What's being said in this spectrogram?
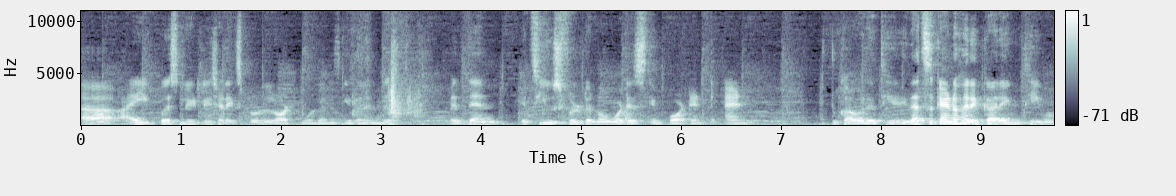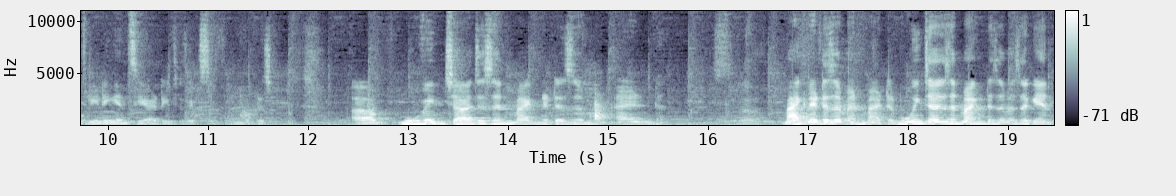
uh, I personally at least had explored a lot more than is given in this but then it's useful to know what is important and to cover the theory. That's a kind of a recurring theme of reading NCERT physics if you uh, moving charges and magnetism and uh, magnetism and matter. Moving charges and magnetism is again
